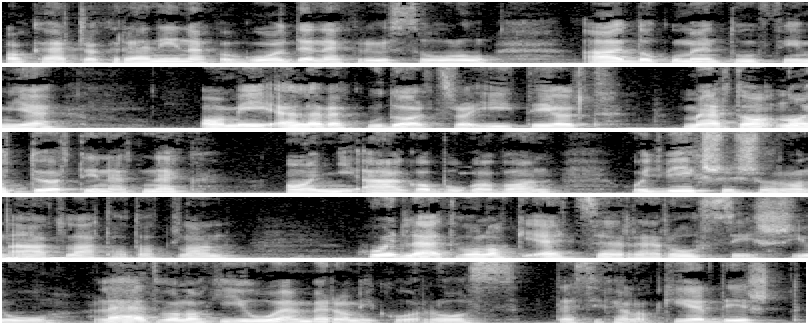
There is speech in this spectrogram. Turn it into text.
akár csak Renének a Goldenekről szóló áldokumentumfilmje, ami eleve kudarcra ítélt, mert a nagy történetnek annyi ágaboga van, hogy végső soron átláthatatlan. Hogy lehet valaki egyszerre rossz és jó? Lehet valaki jó ember, amikor rossz? Teszi fel a kérdést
